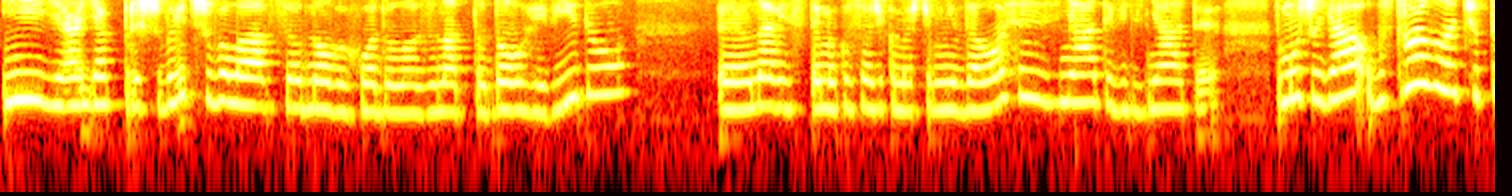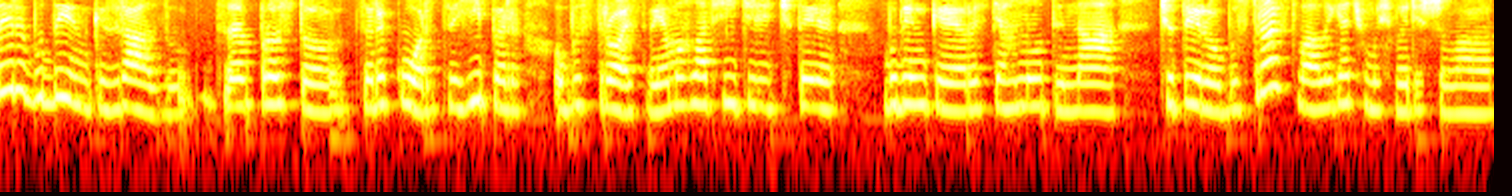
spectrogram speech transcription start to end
І я як пришвидшувала, все одно виходило занадто довге відео. Е, навіть з тими кусочками, що мені вдалося зняти, відзняти. Тому що я обустроювала чотири будинки зразу. Це просто це рекорд, це гіперобустройство. Я могла всі ці чотири будинки розтягнути на чотири обустройства, але я чомусь вирішила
